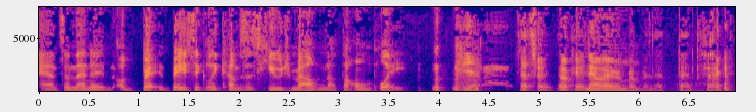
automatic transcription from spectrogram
pants, and then it basically comes this huge mountain at the home plate. yeah, that's right. Okay, now I remember that that fact.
